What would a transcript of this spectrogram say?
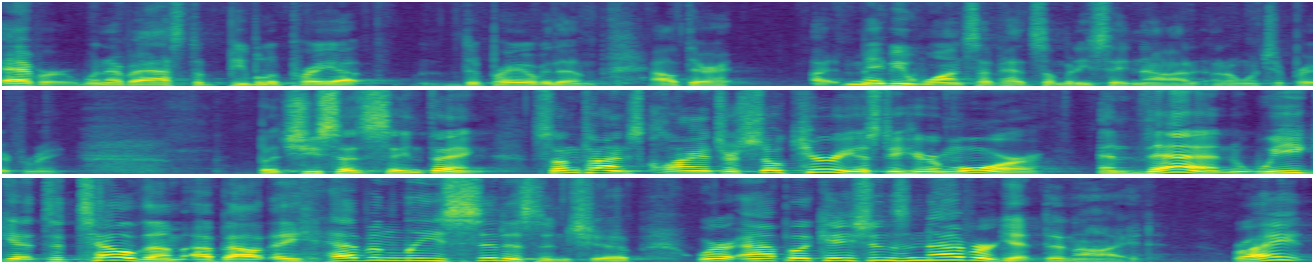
ever, when I've asked people to pray, up, to pray over them out there, maybe once I've had somebody say, No, I don't want you to pray for me. But she says the same thing. Sometimes clients are so curious to hear more, and then we get to tell them about a heavenly citizenship where applications never get denied, right?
